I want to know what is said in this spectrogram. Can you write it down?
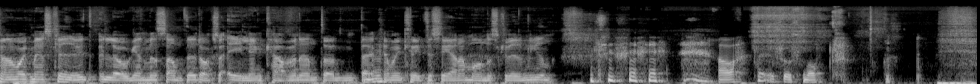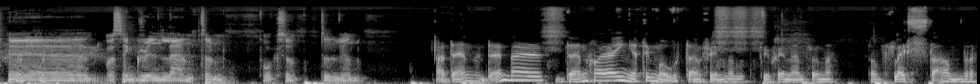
han har varit med och skrivit Logan men samtidigt också Alien Covenant och där Mm. kan man kritisera manusskrivningen. ja, det är så smått. eh, och sen Green Lantern också tydligen. Ja, den, den, är, den har jag inget emot, den filmen. Till skillnad från de flesta andra.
